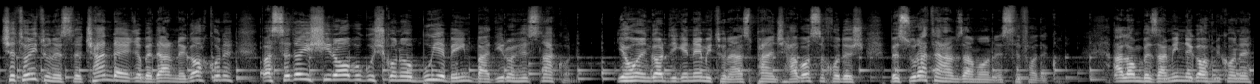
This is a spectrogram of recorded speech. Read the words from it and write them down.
چطوری تونسته چند دقیقه به در نگاه کنه و صدای شیر آب و گوش کنه و بوی به این بدی رو حس نکنه. یهو انگار دیگه نمی‌تونه از پنج حواس خودش به صورت همزمان استفاده کنه. الان به زمین نگاه می‌کنه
